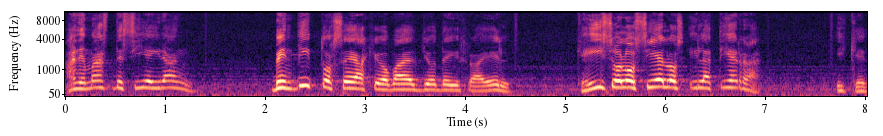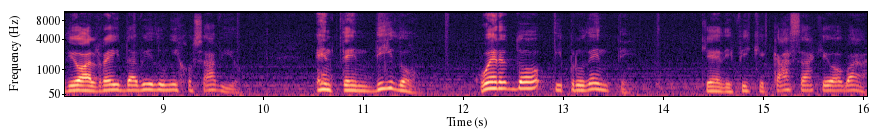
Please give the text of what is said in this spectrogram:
Además decía Irán, bendito sea Jehová el Dios de Israel, que hizo los cielos y la tierra y que dio al rey David un hijo sabio, entendido, cuerdo y prudente, que edifique casa a Jehová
